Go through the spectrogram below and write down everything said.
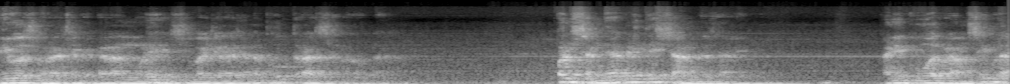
दिवसभराच्या गटारांमुळे शिवाजीराजांना खूप त्रास झाला होता। पण संध्याकाळी ते शांत झाले। आणि कुंवर रामसिंगला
